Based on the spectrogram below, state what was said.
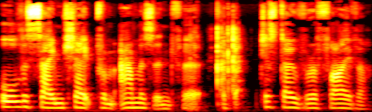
all the same shape from Amazon for just over a fiver.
